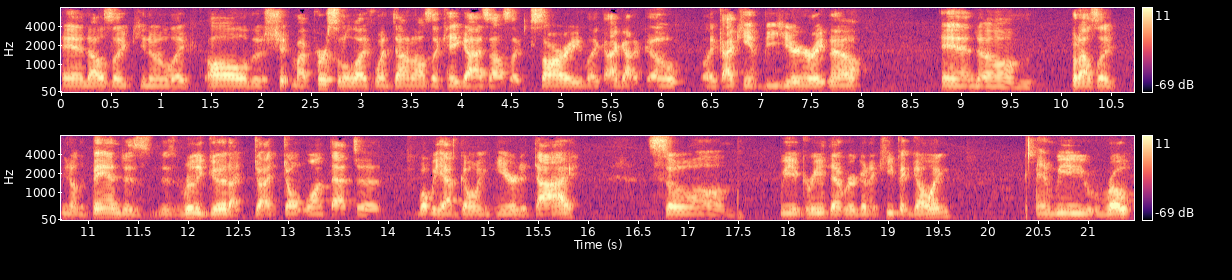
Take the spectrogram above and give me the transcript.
and i was like you know like all the shit in my personal life went down. I was like hey guys i was like sorry like i gotta go. Like i can't be here right now. And um but i was like you know the band is is really good. I, I don't want that to what we have going here to die so um we agreed that we are going to keep it going and we wrote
